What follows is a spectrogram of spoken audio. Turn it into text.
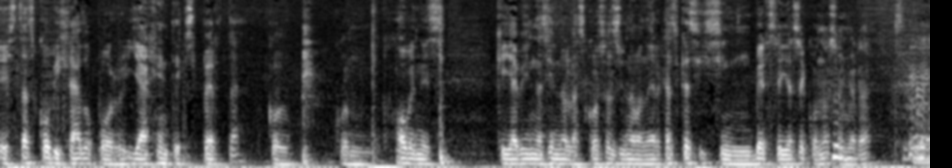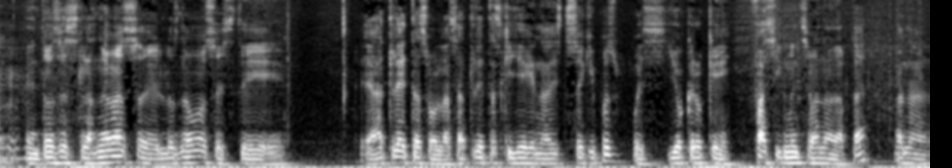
estás cobijado por ya gente experta, con, con jóvenes que ya vienen haciendo las cosas de una manera casi casi sin verse ya se conocen, ¿verdad? Entonces las nuevas, eh, los nuevos este atletas o las atletas que lleguen a estos equipos, pues yo creo que fácilmente se van a adaptar, van a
